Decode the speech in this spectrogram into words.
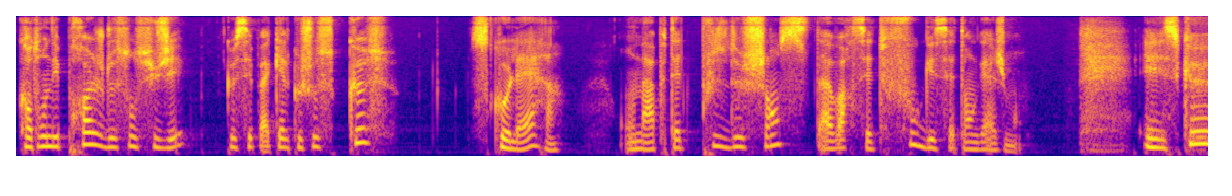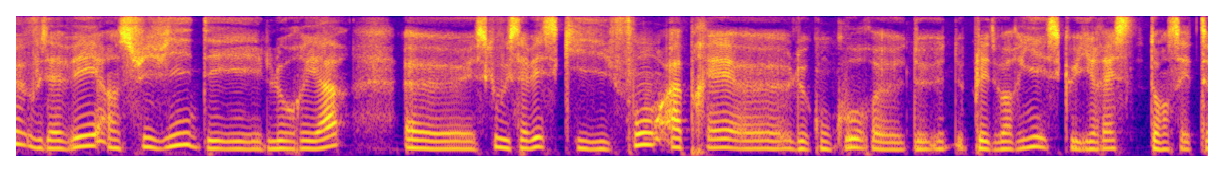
quand on est proche de son sujet, que c'est pas quelque chose que scolaire, on a peut-être plus de chances d'avoir cette fougue et cet engagement. Est-ce que vous avez un suivi des lauréats euh, Est-ce que vous savez ce qu'ils font après euh, le concours euh, de, plaidoirie? Est-ce qu'ils restent dans cette,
